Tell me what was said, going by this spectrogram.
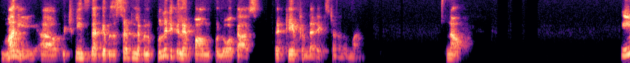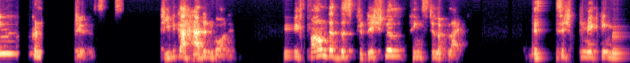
money, uh, which means that there was a certain level of political empowerment for lower castes that came from that external money. Now, in conditions, Jivika hadn't gone in. We found that this traditional thing still applied. Decision making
